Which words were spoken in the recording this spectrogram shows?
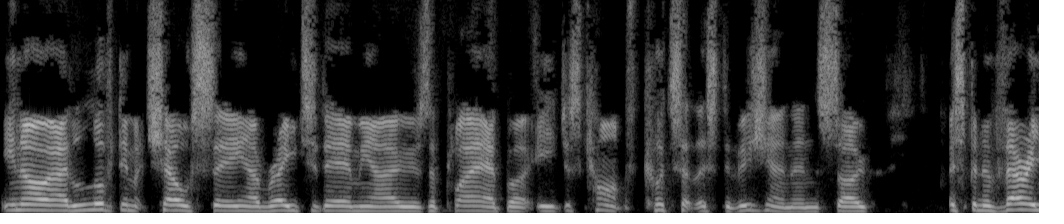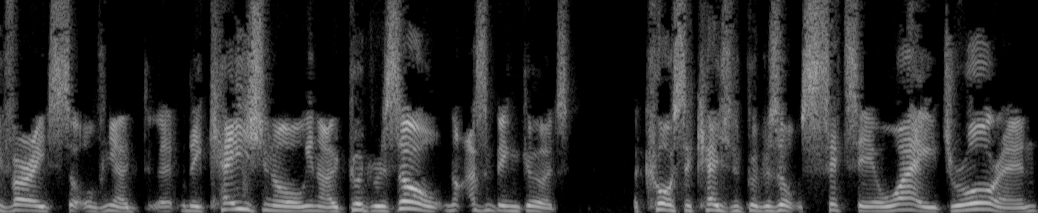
You know, I loved him at Chelsea. I rated him, you know, as a player, but he just can't cut at this division. And so it's been a very, very sort of, you know, the occasional, you know, good result not hasn't been good. Of course, occasional good result City away, drawing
